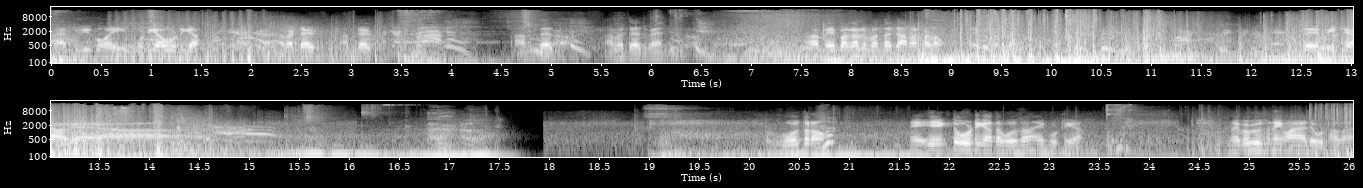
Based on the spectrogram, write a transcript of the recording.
स्नाइपर को भाई उठ गया उठ गया। I'm dead I'm dead I'm dead I'm a dead man हाँ मेरे बगल में बंदा जहाँ मैं खड़ा हूँ मेरे भी बंदा से पीछे आ गया बोल तो रहा हूँ। नहीं एक तो उठ गया था बोलता एक उठ गया। मेरे को भी उसने ही मारा जो उठा था.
